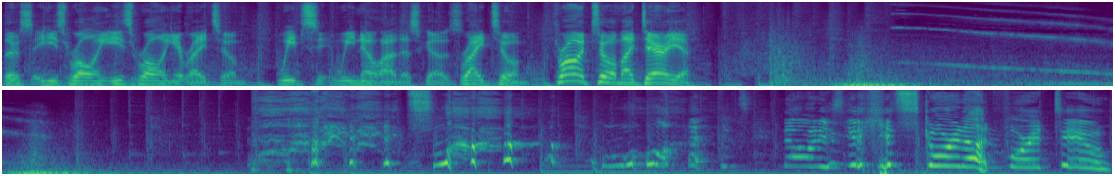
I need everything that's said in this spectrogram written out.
There's, he's rolling, he's rolling it right to him. We've, se- we know how this goes. Right to him. Throw it to him. I dare you. what? No, and he's gonna get scored on for it too.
